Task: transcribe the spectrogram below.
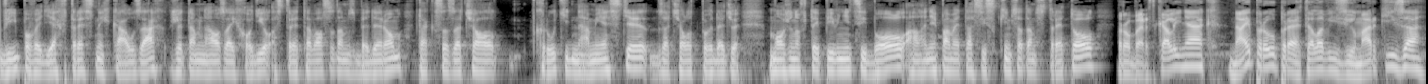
výpovediach v trestných kauzách, že tam naozaj chodil a stretával sa tam s Bederom, tak sa začal krútiť na mieste, začal odpovedať, že možno v tej pivnici bol, ale nepamätá si, s kým sa tam stretol. Robert Kaliňák najprv pre televíziu Markíza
